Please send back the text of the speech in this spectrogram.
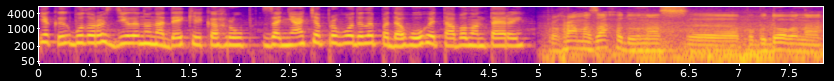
яких було розділено на декілька груп. Заняття проводили педагоги та волонтери. Програма заходу у нас е, побудована,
